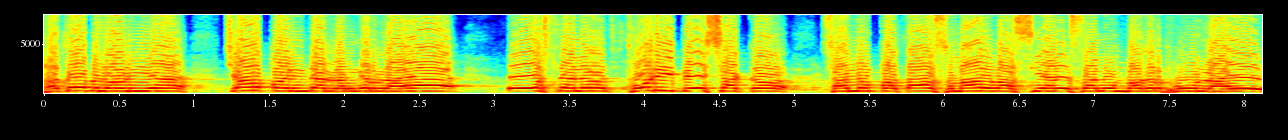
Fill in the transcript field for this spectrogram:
ਫਤਿਹ ਬੁਲਾਉਣੀ ਹੈ ਚਾਹ ਪਾਣੀ ਦਾ ਲੰਗਰ ਲਾਇਆ। ਉਸ ਦਿਨ ਥੋੜੀ ਬੇਸ਼ੱਕ ਸਾਨੂੰ ਪਤਾ ਸਮਾਜ ਵਾਸੀਆਂ ਨੇ ਸਾਨੂੰ ਮਗਰ ਫੋਨ ਲਾਏ।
